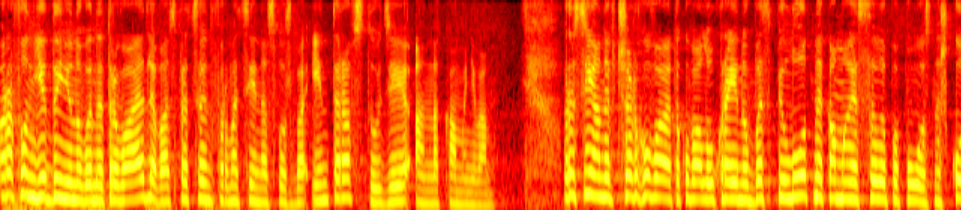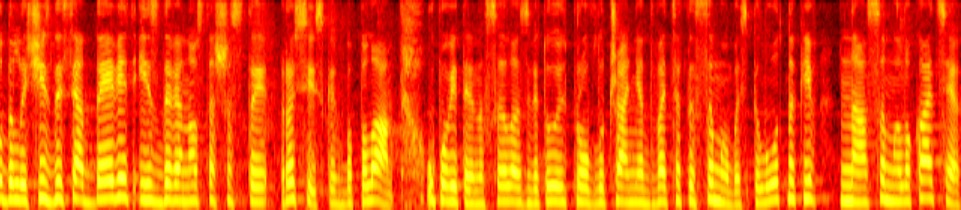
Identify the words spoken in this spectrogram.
Марафон Єдині новини триває. Для вас працює інформаційна служба Інтера в студії Анна Каменєва. Росіяни вчергове атакували Україну безпілотниками. Сили ППО знешкодили 69 із 96 російських БПЛА. У повітряних силах звітують про влучання 27 безпілотників на семи локаціях.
